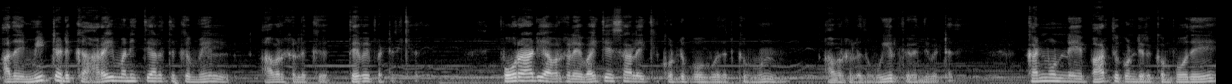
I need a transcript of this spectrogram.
அதை மீட்டெடுக்க அரை மணித்தியாலத்துக்கு மேல் அவர்களுக்கு தேவைப்பட்டிருக்கிறது. போராடி அவர்களை வைத்தியசாலைக்கு கொண்டு போகுவதற்கு முன் அவர்களது உயிர் பிரிந்துவிட்டது. கண்முன்னே பார்த்து கொண்டிருக்கும் போதே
